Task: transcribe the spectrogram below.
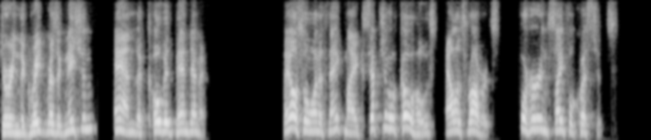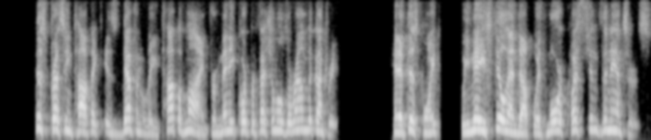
during the Great Resignation and the COVID pandemic. I also want to thank my exceptional co host, Alice Roberts, for her insightful questions. This pressing topic is definitely top of mind for many court professionals around the country. And at this point, we may still end up with more questions than answers.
